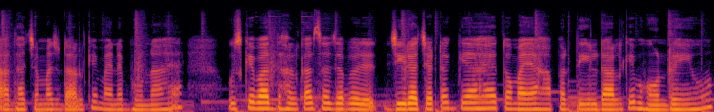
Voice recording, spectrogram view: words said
आधा चम्मच डाल के मैंने भूना है। उसके बाद हल्का सा जब जीरा चटक गया है तो मैं यहाँ पर तेल डाल के भून रही हूँ।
